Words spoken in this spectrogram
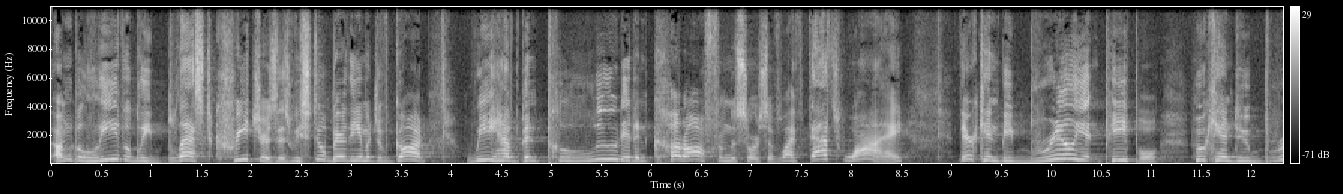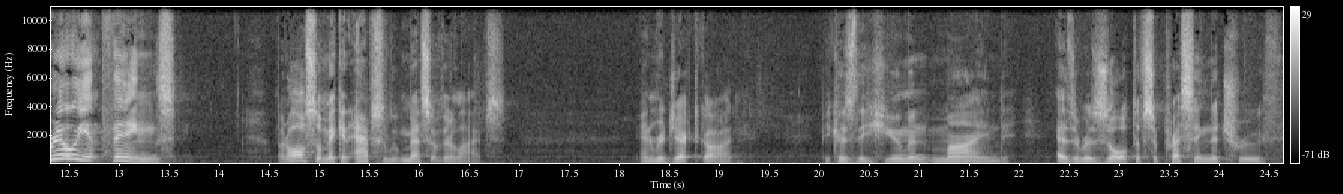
unbelievably blessed creatures as we still bear the image of God, we have been polluted and cut off from the source of life. That's why there can be brilliant people who can do brilliant things, but also make an absolute mess of their lives and reject God. Because the human mind, as a result of suppressing the truth,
